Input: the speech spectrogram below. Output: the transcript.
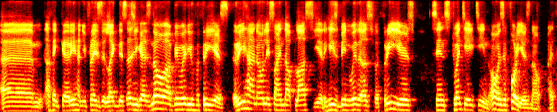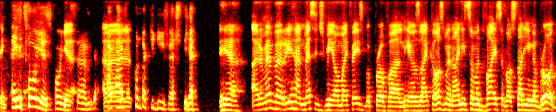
um, I think uh, Rihan, you phrased it like this. As you guys know, I've been with you for three years. Rihan only signed up last year. He's been with us for three years since 2018. Oh, is it four years now? I think. It's four years, four years. Yeah. Um, I, have uh, contacted you first, yeah. Yeah, I remember Rihan messaged me on my Facebook profile and he was like, Osman, I need some advice about studying abroad.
